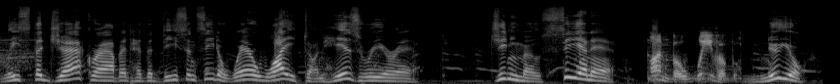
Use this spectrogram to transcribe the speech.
At least the jackrabbit had the decency to wear white on his rear end. Jeanne Moos, CNN. Unbelievable. New York.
